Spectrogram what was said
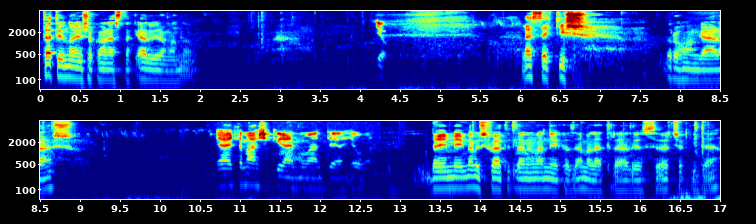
Tetőn nagyon sokan lesznek, előre mondom. Lesz egy kis rohangálás. Ja, itt a másik irányba mentél. Jó van. De én még nem is feltétlenül mennék az emeletre először, csak ide.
